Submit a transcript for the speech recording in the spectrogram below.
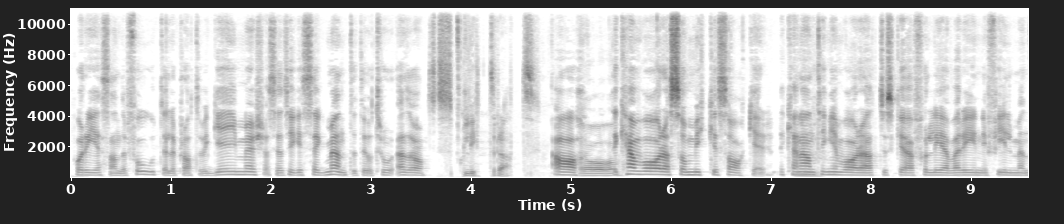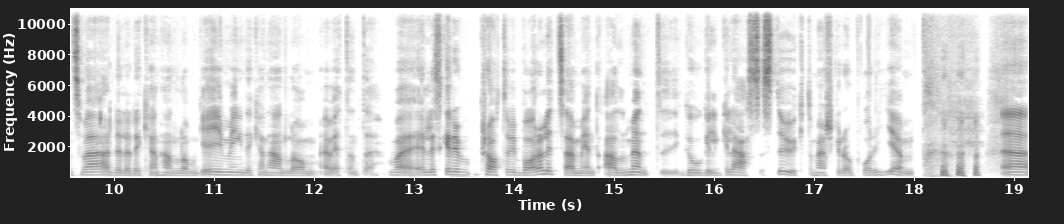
på resande fot eller pratar vi gamers? Alltså jag tycker segmentet är otroligt, alltså Splittrat. ja, Ja. det kan vara så mycket saker. Det kan Mm. antingen vara att du ska få leva dig in i filmens värld eller det kan handla om gaming, det kan handla om, jag vet inte. Vad, eller ska det, pratar vi bara lite så här med ett allmänt Google Glass-stuk, de här ska du ha på dig jämt. Eh,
